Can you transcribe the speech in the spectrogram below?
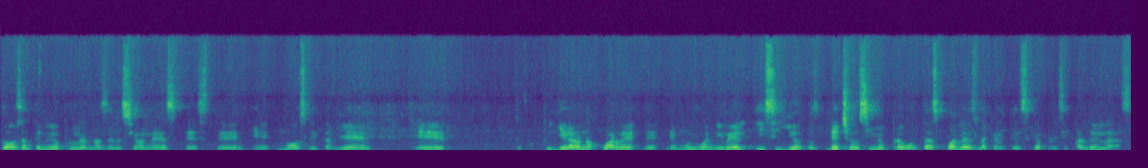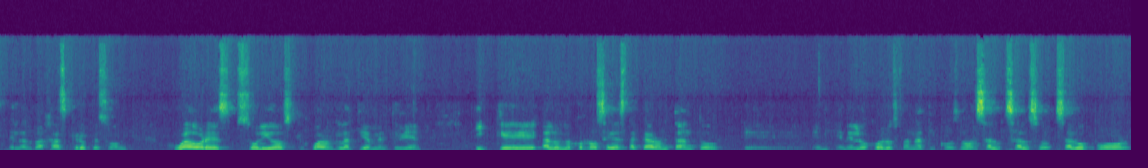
todos han tenido problemas de lesiones, este, eh, Mosley también, eh, llegaron a jugar de, de, muy buen nivel. Y si yo, de hecho, si me preguntas cuál es la característica principal de las, de las bajas, creo que son jugadores sólidos que jugaron relativamente bien y que a lo mejor no se destacaron tanto en, el ojo de los fanáticos, ¿no? salvo por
